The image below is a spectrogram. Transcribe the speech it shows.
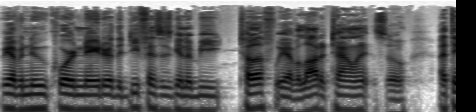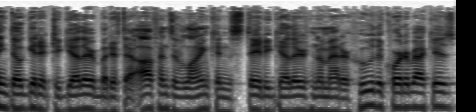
we have a new coordinator. The defense is going to be tough. We have a lot of talent, so I think they'll get it together. But if that offensive line can stay together, no matter who the quarterback is,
